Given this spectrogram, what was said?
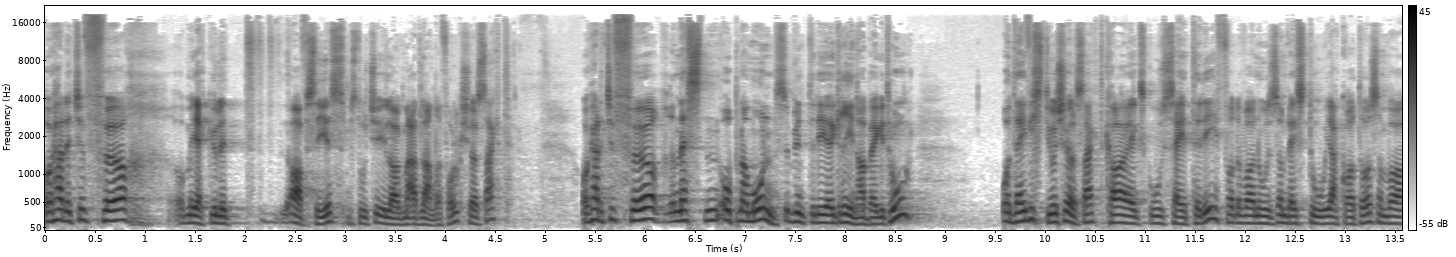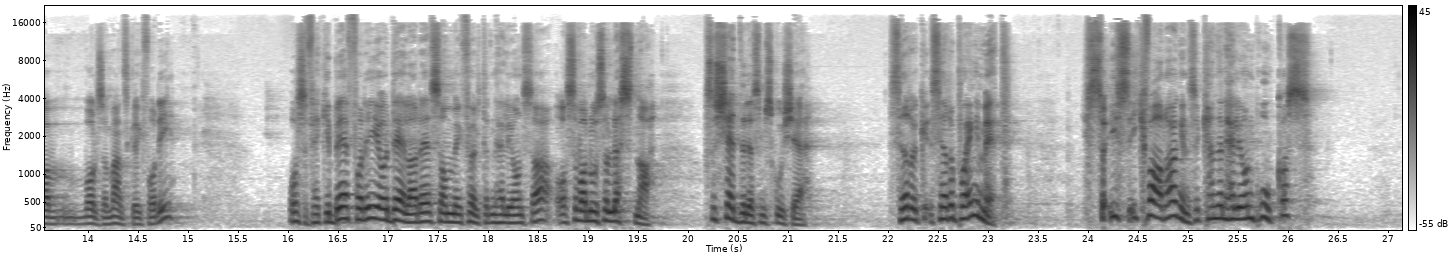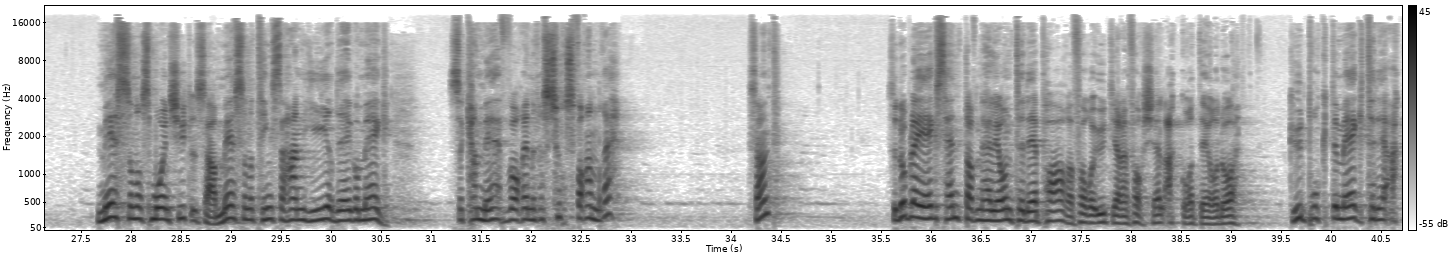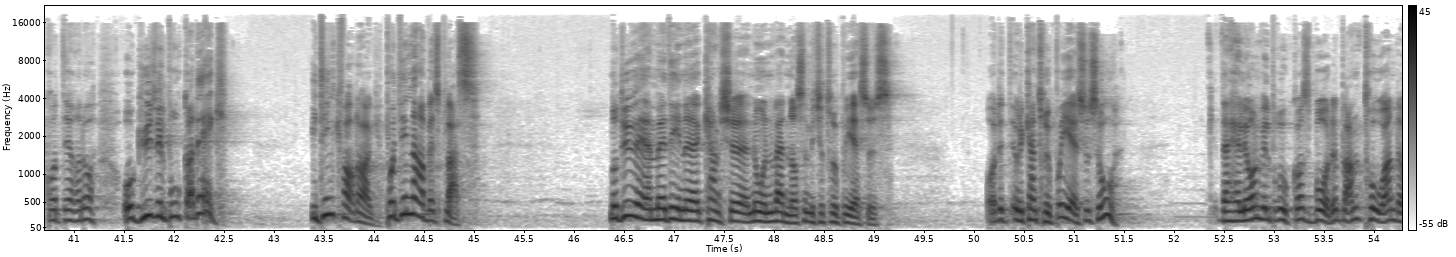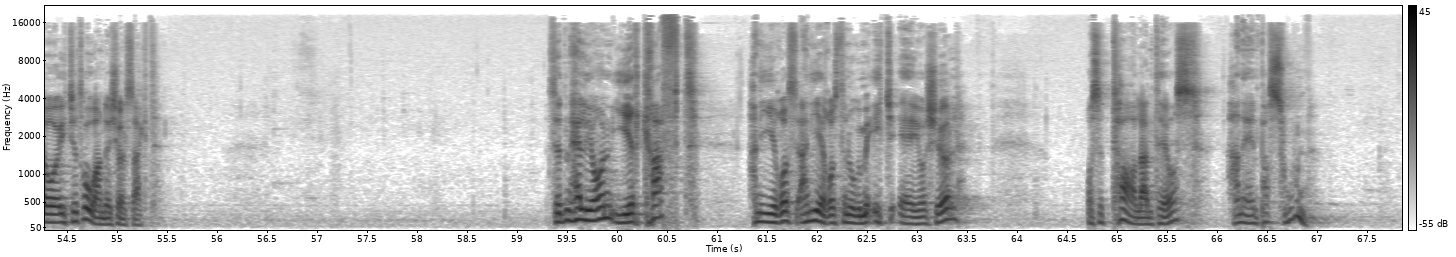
Og jeg hadde ikke før og Vi gikk jo litt avsides, vi sto ikke i lag med alle andre folk. Selvsagt. Og jeg hadde ikke før nesten åpna munnen, så begynte de å grine begge to. Og de visste jo selvsagt hva jeg skulle si til dem, for det var noe som de sto i akkurat da, som var voldsomt vanskelig for dem. Og Så fikk jeg be for dem og dele det som jeg følte Den hellige ånd sa. Og så var det noe som løsna. Og så skjedde det som skulle skje. Ser du, ser du poenget mitt? Så i, i, hverdagen så kan Den hellige ånd bruke oss. Med sånne små innskytelser, med sånne ting som han gir deg og meg, så kan vi være en ressurs for andre. Sant? Så Da ble jeg sendt av Den hellige ånd til det paret for å utgjøre en forskjell akkurat der og da. Gud brukte meg til det akkurat der og da. Og Gud vil bruke deg i din hverdag, på din arbeidsplass. Når du er med dine kanskje noen venner som ikke tror på Jesus, og de, kan tro på Jesus òg Den hellige ånd vil bruke oss både blant troende og ikke-troende, selvsagt. Så Den hellige ånd gir kraft. Han gir, oss, han gir oss til noe vi ikke er i oss sjøl. Og så taler han til oss. Han er en person.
